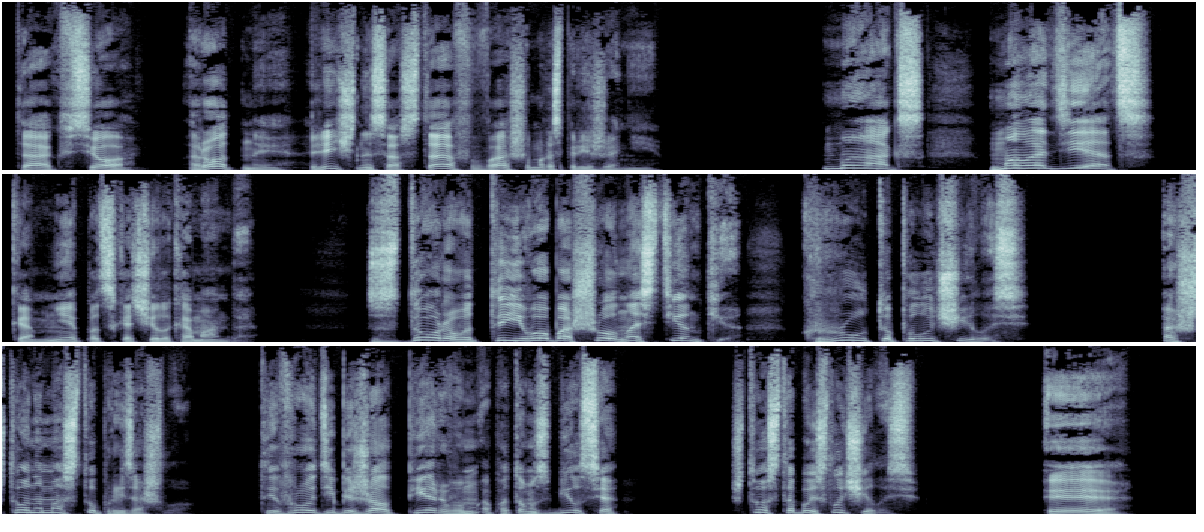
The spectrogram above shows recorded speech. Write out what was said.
«Так, все, ротные, личный состав в вашем распоряжении». «Макс, молодец!» — ко мне подскочила команда. «Здорово ты его обошел на стенке! Круто получилось!» «А что на мосту произошло? Ты вроде бежал первым, а потом сбился. Что с тобой случилось?» «Э,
